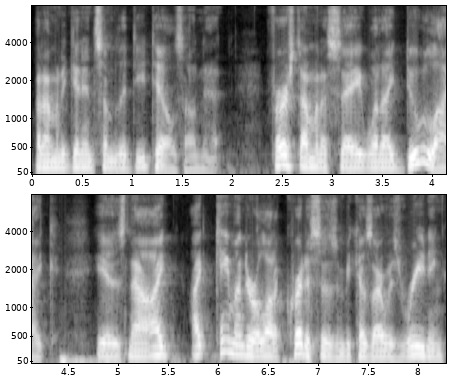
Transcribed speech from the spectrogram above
but I'm going to get in some of the details on that. First, I'm going to say what I do like is now I, I came under a lot of criticism because I was reading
